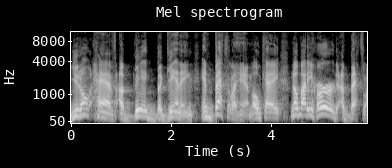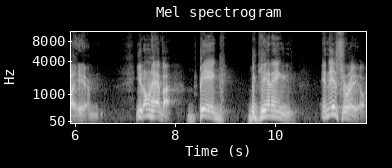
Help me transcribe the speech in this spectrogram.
You don't have a big beginning in Bethlehem, okay? Nobody heard of Bethlehem. You don't have a big beginning in Israel,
